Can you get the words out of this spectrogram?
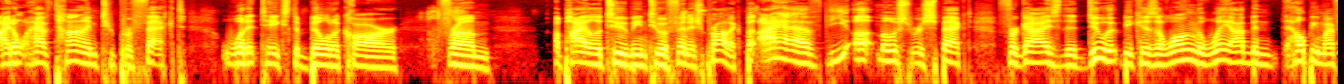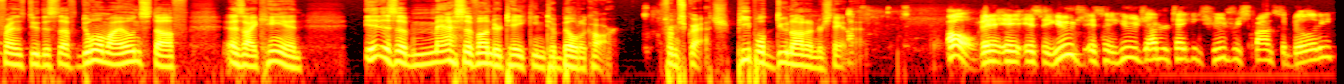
I don't have time to perfect what it takes to build a car from a pile of tubing to a finished product. But I have the utmost respect for guys that do it because along the way, I've been helping my friends do this stuff, doing my own stuff as I can. It is a massive undertaking to build a car from scratch. People do not understand that. Oh, it, it's a huge, it's a huge undertaking, huge responsibility.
